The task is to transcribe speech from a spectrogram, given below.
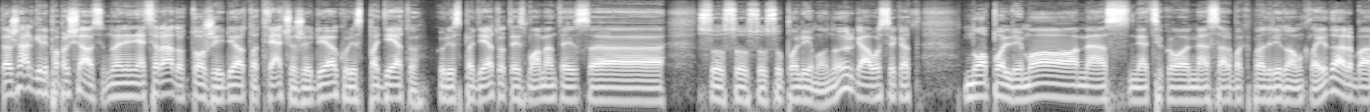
per žalgerį paprasčiausiai, nu neatsirado to žaidėjo, to trečio žaidėjo, kuris padėtų, kuris padėtų tais momentais a, su, su, su, su polimo. Nu ir gavosi, kad nuo polimo mes neatsikovom, mes arba padarydavom klaidą, arba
